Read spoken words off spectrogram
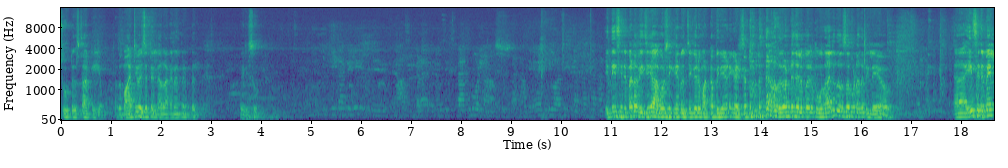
ഷൂട്ട് സ്റ്റാർട്ട് ചെയ്യും. അത് മാറ്റി വെച്ചിട്ടില്ല. അത് അങ്ങനെ തന്നെ ഉണ്ട്. വെരി സൂൺ ഇന്ന് ഈ സിനിമയുടെ വിജയം ആഘോഷിക്കാൻ ഉച്ചയ്ക്ക് ഒരു മട്ടൻ ബിരിയാണി കഴിച്ചിട്ടുണ്ട്. അതുകൊണ്ട് ചിലപ്പോൾ ഒരു മൂന്നാൽ ദിവസം കൂടെ അത് ഡിലേ ആവും. ഈ സിനിമയിൽ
